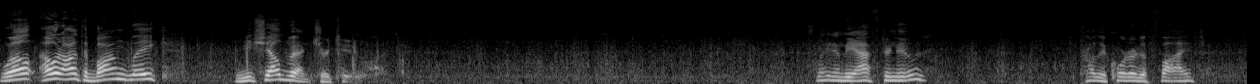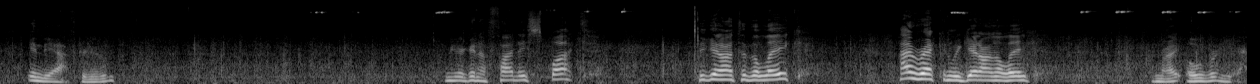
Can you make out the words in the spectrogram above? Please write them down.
Well, out onto Bond Lake we shall venture to. It's late in the afternoon, probably a quarter to five in the afternoon. We are gonna find a spot to get onto the lake. I reckon we get on the lake from right over here.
